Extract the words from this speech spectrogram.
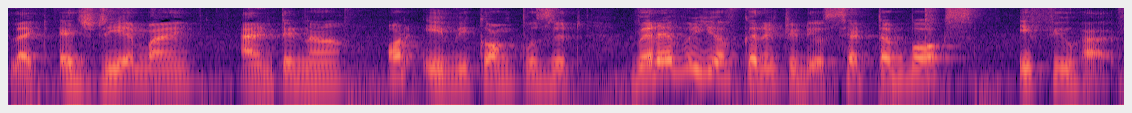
like HDMI, antenna or AV composite wherever you have connected your set-top box if you have.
